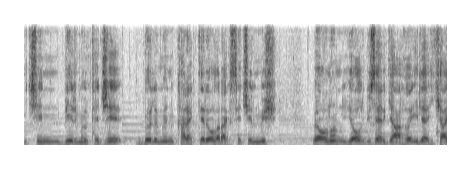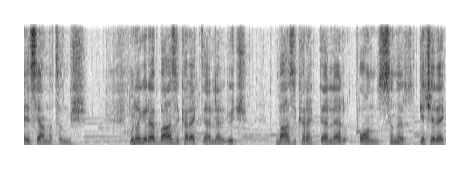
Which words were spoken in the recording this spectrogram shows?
için bir mülteci bölümün karakteri olarak seçilmiş ve onun yol güzergahı ile hikayesi anlatılmış. Buna göre bazı karakterler 3, bazı karakterler 10 sınır geçerek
